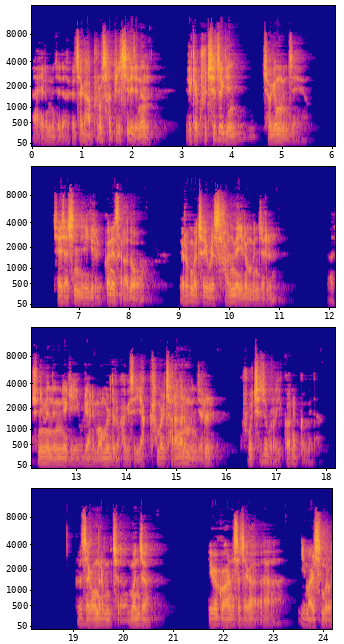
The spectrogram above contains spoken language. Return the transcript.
아, 이런 문제에 대해서 제가 앞으로 살필 시리즈는 이렇게 구체적인 적용 문제예요. 제 자신 얘기를 꺼내서라도 여러분과 저희 우리 삶의 이런 문제를 아, 주님의 능력이 우리 안에 머물도록 하기 위해서 약함을 자랑하는 문제를 구체적으로 꺼낼 겁니다. 그래서 제가 오늘은 먼저 이것과 관련해서 제가 아, 이 말씀으로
